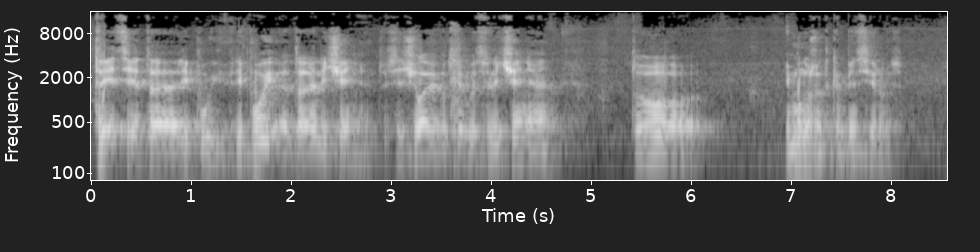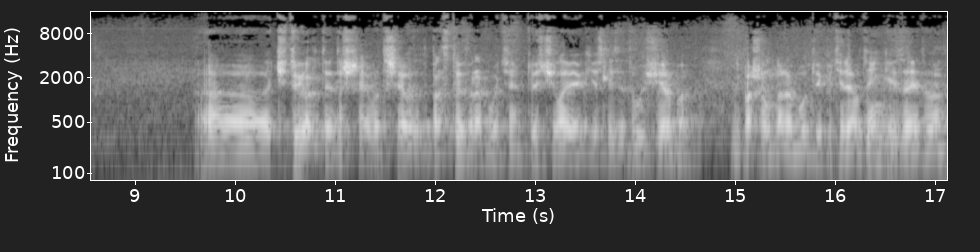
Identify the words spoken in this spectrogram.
Третье это репуй. Репуй это лечение. То есть если человеку требуется лечение, то ему нужно это компенсировать. Э, четвертое это шевот. Шевот это простой в работе. То есть человек, если из этого ущерба не пошел на работу и потерял деньги из-за этого,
